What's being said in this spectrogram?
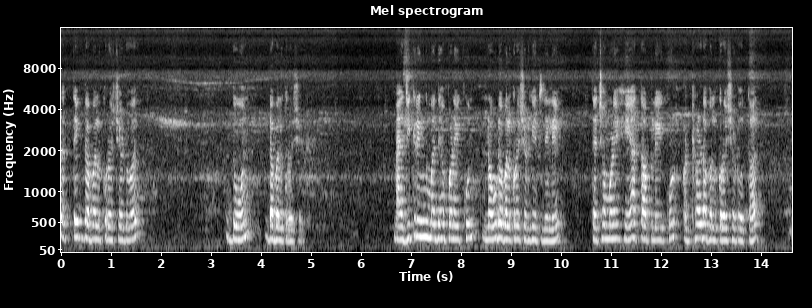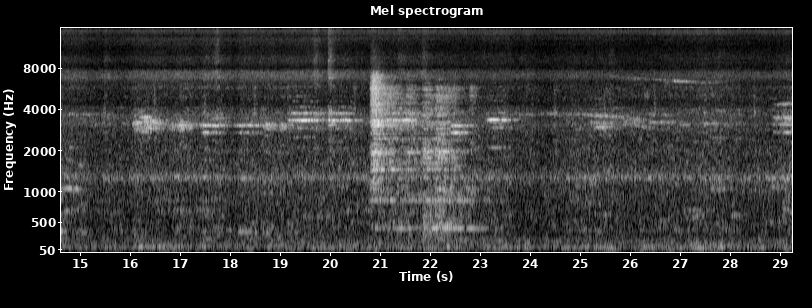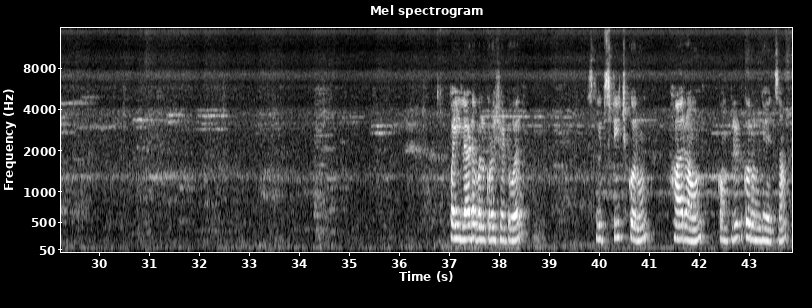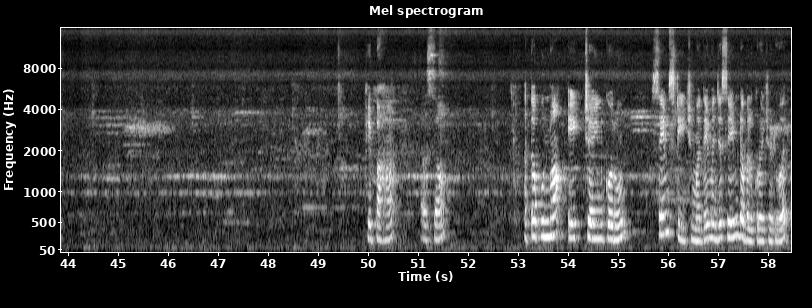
प्रत्येक डबल क्रोशेटवर दोन डबल क्रोशेट मॅजिक रिंगमध्ये आपण एकूण नऊ डबल क्रोशेट घेतलेले. त्याच्यामुळे हे आता आपले एकूण अठरा डबल क्रोशेट होतात. पहिल्या डबल क्रोशेटवर स्लिप स्टिच करून हा राऊंड कंप्लीट करून घ्यायचा. हे पहा असं. आता पुन्हा एक चैन करून सेम स्टिचमध्ये म्हणजे सेम डबल क्रोशेटवर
